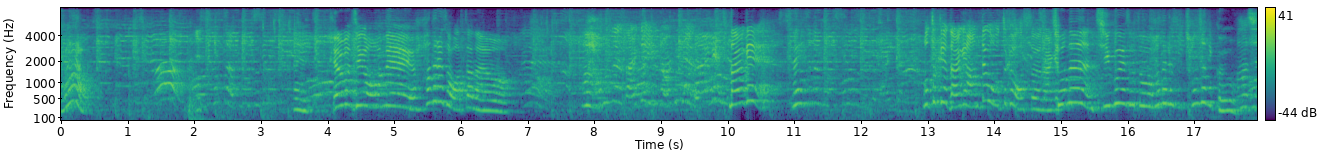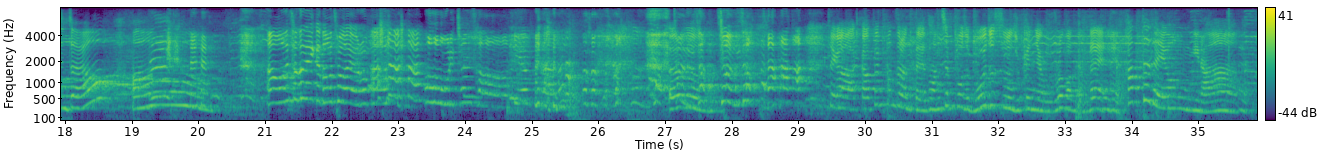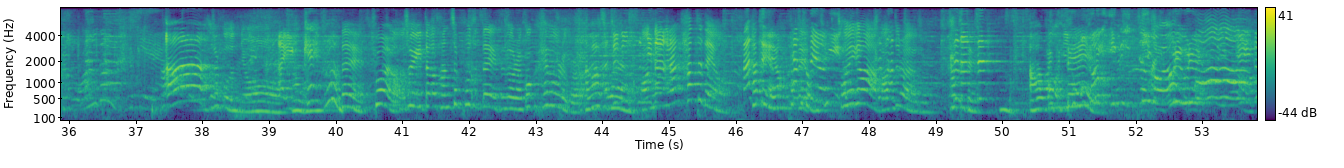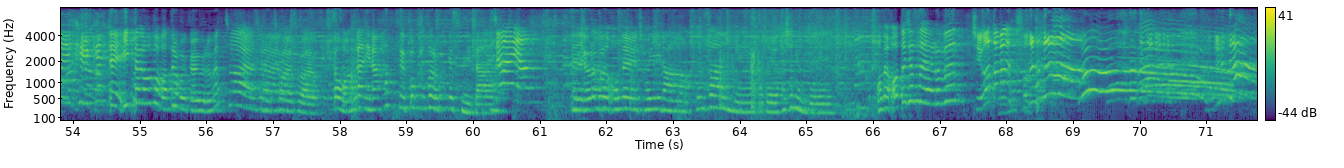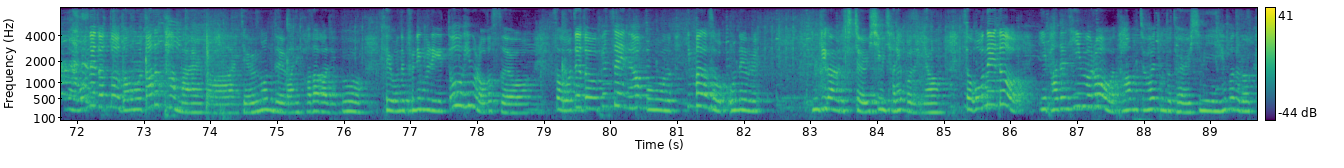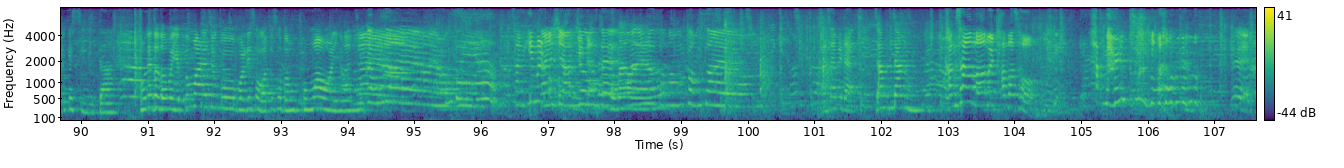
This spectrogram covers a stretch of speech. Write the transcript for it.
와우. 네. 여러분 제가 오늘 하늘에서 왔잖아요. 오늘 날개 날개! 네? 어떻게 날개 안 떼고 어떻게 왔어요, 날개? 저는 지구에서도 하늘에서 천사니까요. 아, 진짜요? 아. 아 오늘 천사니까 너무 좋아요, 여러분. 어, 우리 천사. 여러분, 제가 아까 팬분들한테 단체 포즈 뭐 해줬으면 좋겠냐고 물어봤는데 네. 하트 대형이랑 아, 하셨거든요. 아 이렇게? 네, 좋아요. 저희 이따가 단체 포즈 때 그거를 꼭 해보려고요. 아 좋아요. 왕관이랑 하트 대형. 하트 대형? 하트? 대형이. 저희가 만들어야죠. 하트 대. 아 우리 그때 이거 이거 있잖아요. 우리 우리 이거 이렇게 이렇게. 네 이따가 만들어 볼까요 그러면? 좋아요, 좋아요. 네, 좋아요 좋아요. 그럼 왕관이랑 하트 꼭 하도록 하겠습니다. 좋아요. 네, 여러분 오늘 저희랑 팬사인회 다들 하셨는데 오늘 어떠셨어요 여러분? 즐거웠다면 손을 흔들어. 손을 흔들어. 네, 오늘도 또 너무 따뜻한 말과 이제 응원들 많이 받아가지고 저희 오늘 블링블링이 또 힘을 얻었어요. 그래서 어제도 팬사인회 하고 힘 받아서 오늘 인기가요도 진짜 열심히 잘했거든요. 그래서 오늘도 이 받은 힘으로 다음 주 활동도 더 열심히 해보도록 하겠습니다. 오늘도 너무 예쁜 말 해주고 멀리서 와줘서 너무 고마워요. 너무 감사해요. 감사해요. 항상 힘을 날씨 안. 좋은데 고마워요. 너무 감사해요. 감사합니다. 짱짱. 감사한 마음을 담아서 한 말씀. 네.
